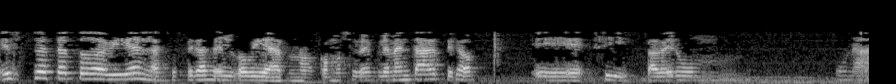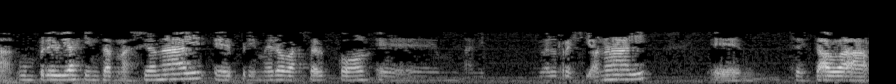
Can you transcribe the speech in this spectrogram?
esto está todavía en las esferas del gobierno, cómo se va a implementar, pero eh, sí, va a haber un un previaje internacional. Eh, primero va a ser con eh, a nivel regional. Eh, se estaba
